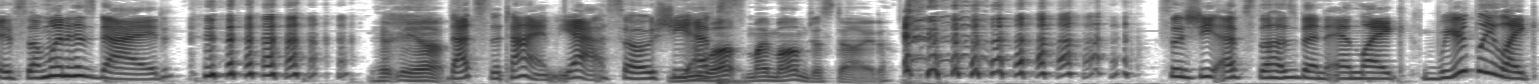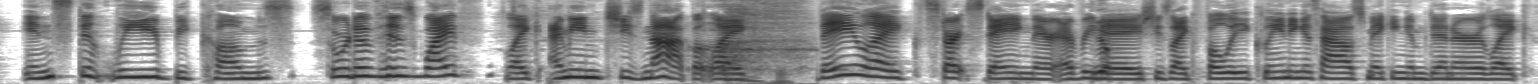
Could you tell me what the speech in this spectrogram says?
if someone has died Hit me up. that's the time yeah so she you f's up? My mom just died. so she f's the husband and like weirdly like instantly becomes sort of his wife like i mean she's not but like they like start staying there every Yep. day she's like fully cleaning his house making him dinner like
